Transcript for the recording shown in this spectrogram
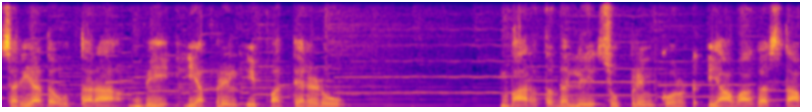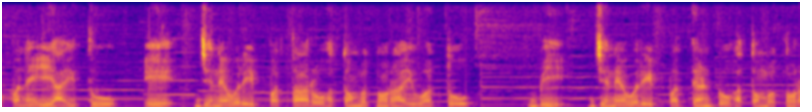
ಸರಿಯಾದ ಉತ್ತರ ಬಿ, ಏಪ್ರಿಲ್ ಇಪ್ಪತ್ತೆರಡು. ಭಾರತದಲ್ಲಿ ಸುಪ್ರೀಂ ಕೋರ್ಟ್ ಯಾವಾಗ ಸ್ಥಾಪನೆಯಾಯಿತು? ಎ, ಜನವರಿ ಇಪ್ಪತ್ತಾರು ಹತ್ತೊಂಬತ್ತು ನೂರ ಐವತ್ತು. ಬಿ, ಜನವರಿ ಇಪ್ಪತ್ತೆಂಟು ಹತ್ತೊಂಬತ್ತು ನೂರ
